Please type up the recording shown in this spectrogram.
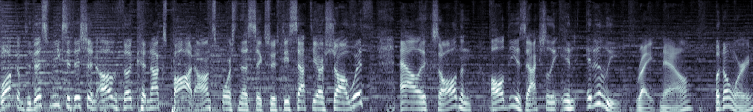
Welcome to this week's edition of the Canucks Pod on Sportsnet 650. Satyar Shah with Alex Auld, and Aldi is actually in Italy right now. But don't worry,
